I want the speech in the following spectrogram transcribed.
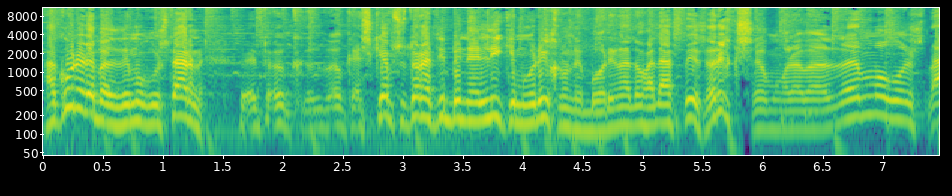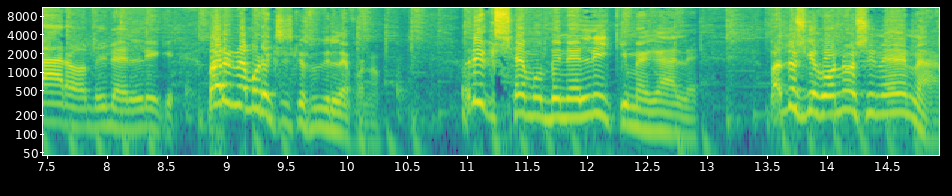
Ακούνε ρε παιδί μου γουστάρουν. Ε, Σκέψου τώρα την πινελίκη μου ρίχνουνε Μπορεί να το φανταστείς. Ρίξε μου ρε παιδί μου γουστάρω πινελίκη. Πάρε να μου ρίξεις και στο τηλέφωνο. Ρίξε μου πινελίκη μεγάλε. Πάντως γεγονός είναι ένα.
